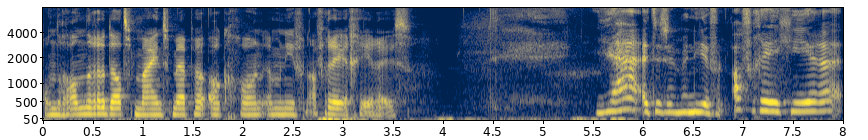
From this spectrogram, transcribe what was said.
onder andere dat mindmappen ook gewoon een manier van afreageren is? Ja, het is een manier van afreageren,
